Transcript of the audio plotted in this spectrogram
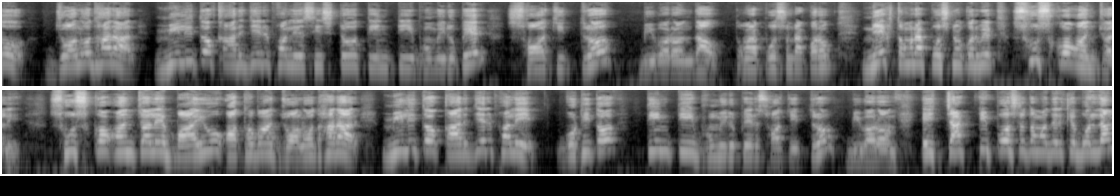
ও জলধারার মিলিত কার্যের ফলে সৃষ্ট তিনটি ভূমিরূপের সচিত্র বিবরণ দাও। তোমরা প্রশ্নটা করো। নেক্সট তোমরা প্রশ্ন করবে, শুষ্ক অঞ্চলে। শুষ্ক অঞ্চলে বায়ু অথবা জলধারার মিলিত কার্যের ফলে গঠিত তিনটি ভূমিরূপের সচিত্র বিবরণ। এই চারটি প্রশ্ন তোমাদেরকে বললাম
